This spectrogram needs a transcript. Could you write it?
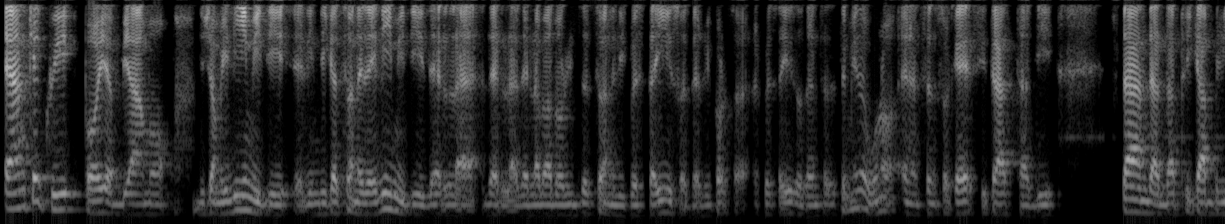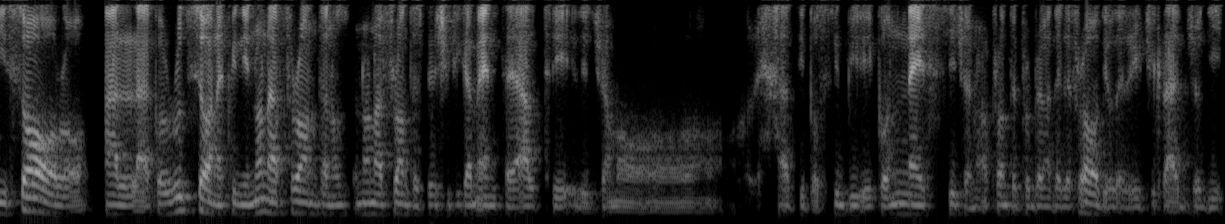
e, anche qui poi abbiamo diciamo, i limiti, l'indicazione dei limiti del, del, della valorizzazione di questa ISO e del ricorso a questa ISO 37001, nel senso che si tratta di standard applicabili solo alla corruzione, quindi non affrontano, non affronta specificamente altri, diciamo, reati possibili connessi, cioè non affronta il problema delle frodi o del riciclaggio di,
